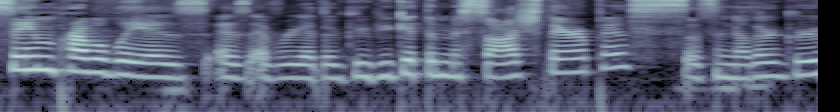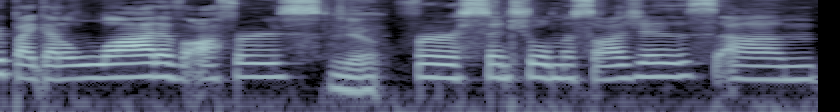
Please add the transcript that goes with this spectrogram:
same probably as as every other group. You get the massage therapists that's another group. I got a lot of offers yeah. for sensual massages. Um,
